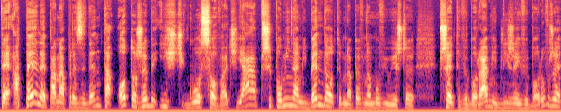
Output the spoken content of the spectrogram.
te apele pana prezydenta o to, żeby iść głosować. Ja przypominam i będę o tym na pewno mówił jeszcze przed wyborami, bliżej wyborów, że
